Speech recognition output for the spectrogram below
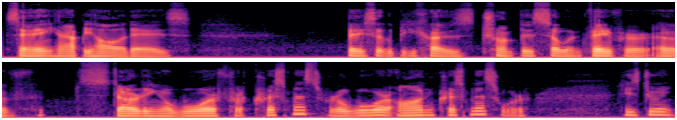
saying Happy Holidays. Basically, because Trump is so in favor of starting a war for Christmas or a war on Christmas, or he's doing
